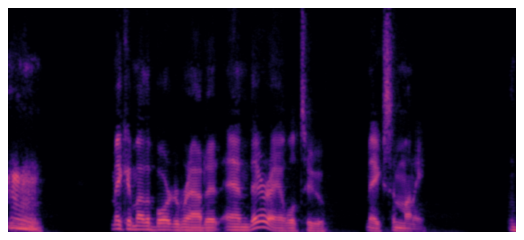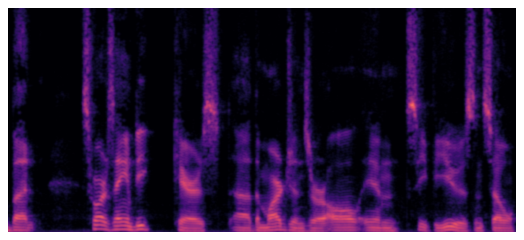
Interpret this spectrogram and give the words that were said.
make a motherboard around it, and they're able to make some money. But as far as AMD cares. Uh, the margins are all in CPUs, and so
